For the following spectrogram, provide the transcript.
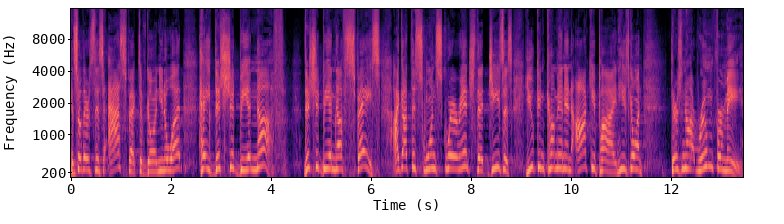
And so there's this aspect of going, you know what? Hey, this should be enough. This should be enough space. I got this one square inch that Jesus, you can come in and occupy. And he's going, There's not room for me.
